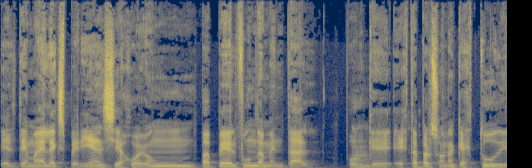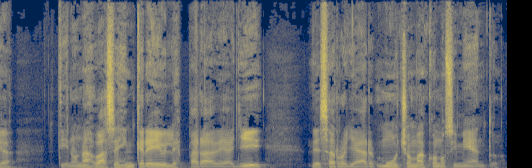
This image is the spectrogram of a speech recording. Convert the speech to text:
el tema de la experiencia juega un papel fundamental, porque esta persona que estudia tiene unas bases increíbles para de allí desarrollar mucho más conocimiento.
